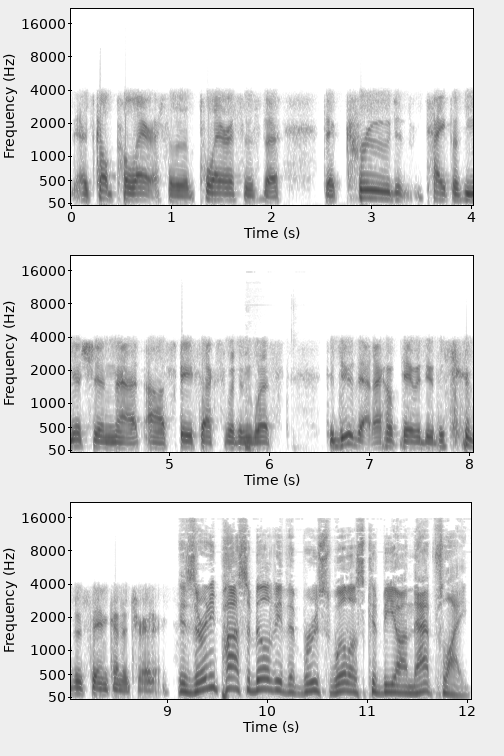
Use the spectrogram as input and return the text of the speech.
it's called Polaris. So the Polaris is the the crewed type of mission that uh, SpaceX would enlist to do that. I hope they would do the same, the same kind of training. Is there any possibility that Bruce Willis could be on that flight?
